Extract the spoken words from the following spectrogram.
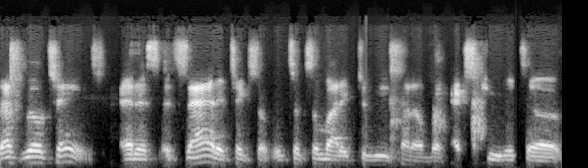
that's real change. And it's it's sad it takes it took somebody to be kind of like executed to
